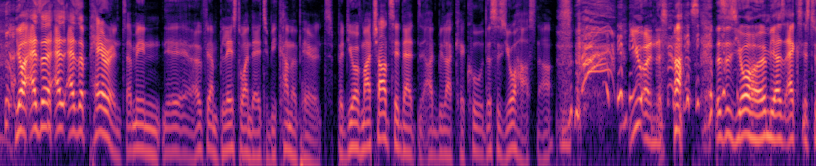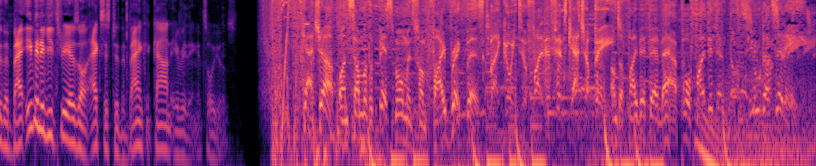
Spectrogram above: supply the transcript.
Yo, as a as, as a parent, I mean, yeah, hopefully I'm blessed one day to become a parent. But yo, if my child said that, I'd be like, okay, cool, this is your house now. you own this house. This is your home. He has access to the bank. Even if you're three years old, access to the bank account, everything. It's all yours. Catch up on some of the best moments from 5 Breakfast by going to 5FM's catch up page on the 5FM app or 5FM.co.za.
